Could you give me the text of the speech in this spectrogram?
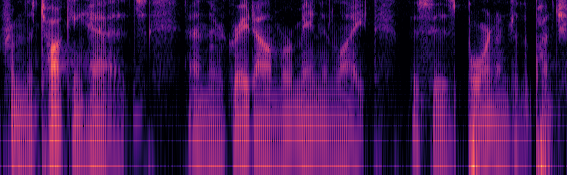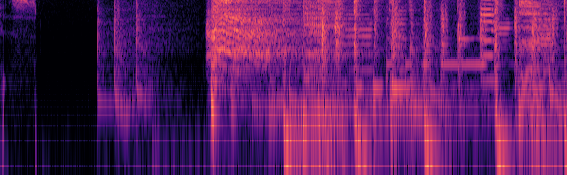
from the Talking Heads and their great album Remain in Light. This is Born Under the Punches.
